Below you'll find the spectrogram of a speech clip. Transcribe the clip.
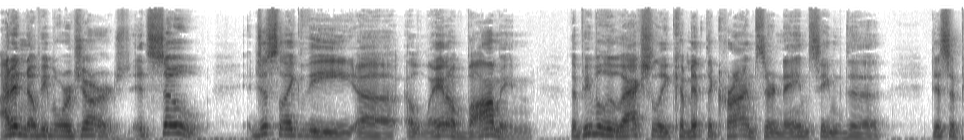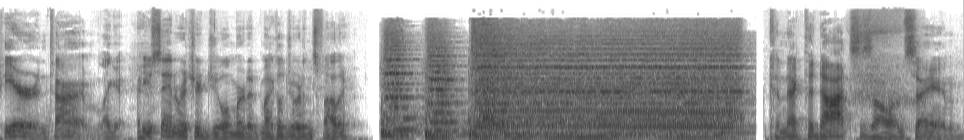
I didn't know people were charged. It's so, just like the uh, Atlanta bombing, the people who actually commit the crimes, their names seem to disappear in time. Like, Are you saying Richard Jewell murdered Michael Jordan's father? connect the dots is all I'm saying.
